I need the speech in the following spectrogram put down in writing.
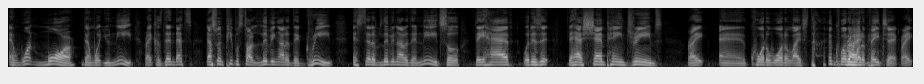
and want more than what you need, right? Because then that's that's when people start living out of their greed instead of living out of their needs. So they have what is it? They have champagne dreams, right? And quarter water lifestyle, quarter Right. water paycheck, right?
